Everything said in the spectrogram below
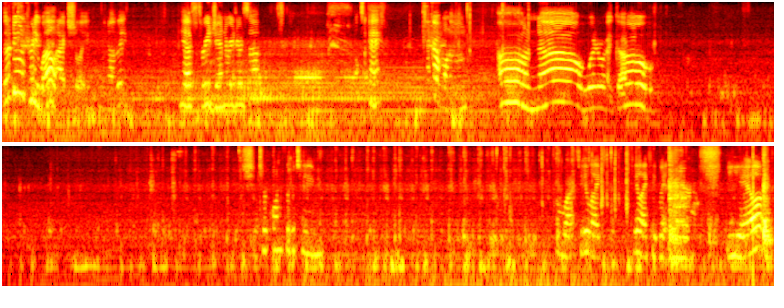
they're doing pretty well, actually. You know, they, they have three generators up. That's okay. I got one of them. Oh, no. Where do I go? She took one for the team. Oh, I feel like I feel like he went in here. Yep.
